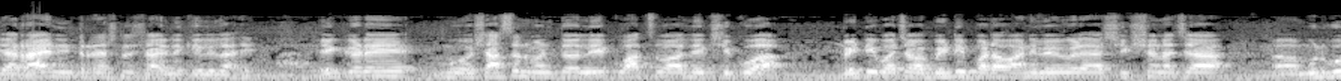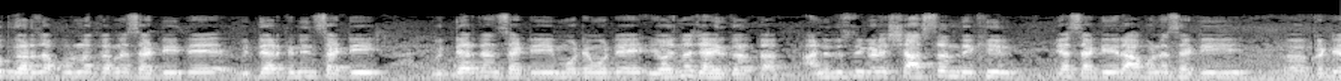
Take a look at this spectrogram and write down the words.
या रायन इंटरनॅशनल शाळेने केलेलं आहे. एकीकडे शासन म्हणतं लेख वाचवा लेख शिकवा बेटी बचाव बेटी पढाव आणि वेगवेगळ्या शिक्षणाच्या मूलभूत गरजा पूर्ण करण्यासाठी ते विद्यार्थिनींसाठी विद्यार्थ्यांसाठी मोठे मोठे योजना जाहीर करतात. आणि दुसरीकडे शासन देखील यासाठी राबवण्यासाठी कटी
